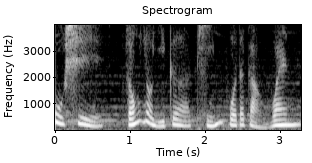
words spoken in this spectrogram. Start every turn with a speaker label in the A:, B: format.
A: 故事总有一个停泊的港湾。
